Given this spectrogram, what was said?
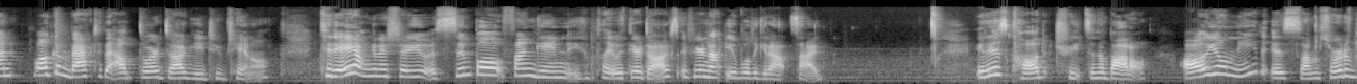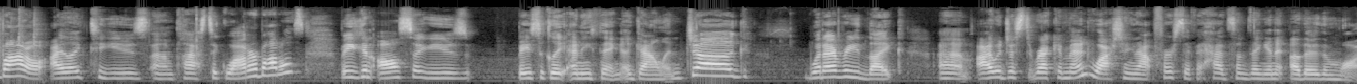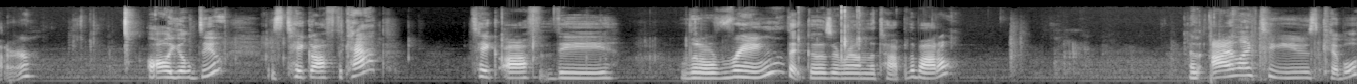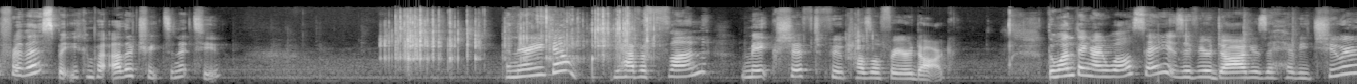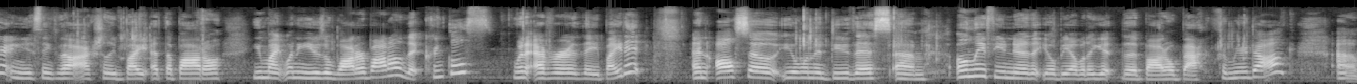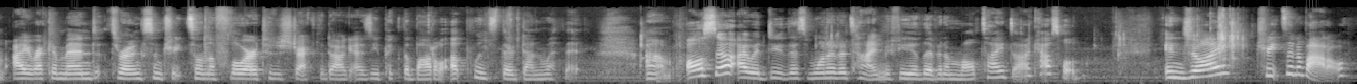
everyone, welcome back to the Outdoor Dog YouTube channel. Today I'm going to show you a simple, fun game that you can play with your dogs if you're not able to get outside. It is called Treats in a Bottle. All you'll need is some sort of bottle. I like to use um, plastic water bottles, but you can also use basically anything, a gallon jug, whatever you'd like. Um, I would just recommend washing it out first if it had something in it other than water. All you'll do is take off the cap, take off the little ring that goes around the top of the bottle. And I like to use kibble for this, but you can put other treats in it too. And there you go. You have a fun makeshift food puzzle for your dog. The one thing I will say is if your dog is a heavy chewer and you think they'll actually bite at the bottle, you might want to use a water bottle that crinkles whenever they bite it. And also you'll want to do this um, only if you know that you'll be able to get the bottle back from your dog. Um, I recommend throwing some treats on the floor to distract the dog as you pick the bottle up once they're done with it. Um, also, I would do this one at a time if you live in a multi-dog household. Enjoy treats in a bottle.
